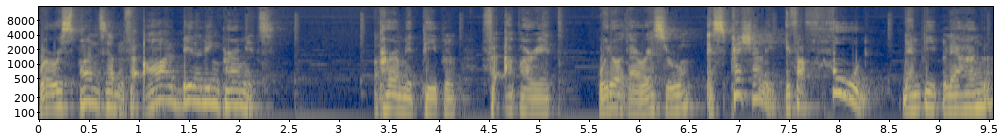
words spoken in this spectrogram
were responsible for all building permits permit people for operate without a restroom, especially if a food them people are hungry.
